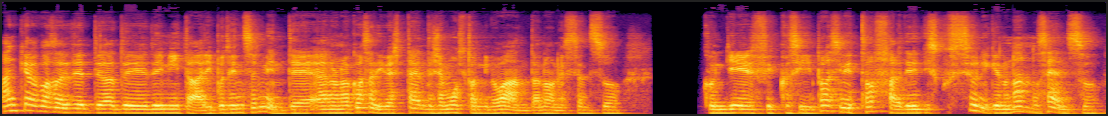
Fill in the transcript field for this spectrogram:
Anche la cosa de- de- de- dei militari potenzialmente era una cosa divertente, cioè molto anni 90, no? Nel senso con gli elfi e così, però si mettono a fare delle discussioni che non hanno senso,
